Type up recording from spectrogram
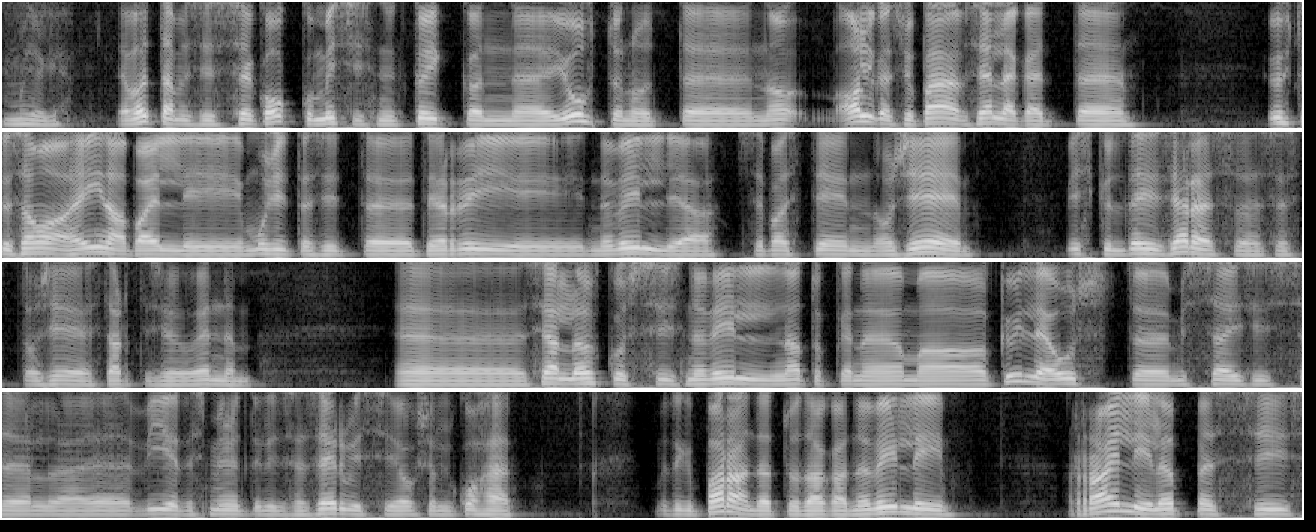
muidugi. ja võtame siis kokku, mis siis nüüd kõik on äh, juhtunud. Äh, no algas ju päev sellega, et äh, ühte sama heinapalli musitasid Thierry Neuville ja Sebastian Ogier, vist küll teises järjestuses, sest Ogier startis ju ennem. seal lõhkus siis Neuville natukene oma küljeust, mis sai siis selle viieteistminutilise service'i jooksul kohe muidugi parandatud, aga Neuville'i ralli lõppes siis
